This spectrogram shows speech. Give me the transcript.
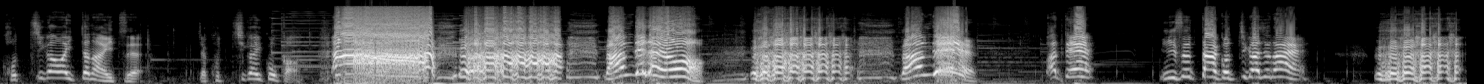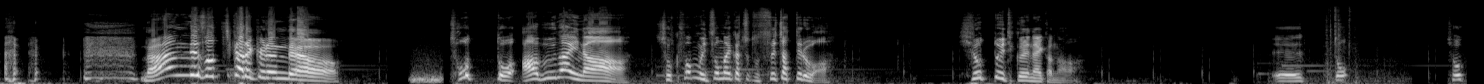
こっち側行ったな、あいつ。じゃあ、こっち側行こうか。あー なんでだよ なんで待ってミスったこっち側じゃない なんでそっちから来るんだよちょっと危ないな食パンもいつの間にかちょっと捨てちゃってるわ。拾っといてくれないかなえー、っと。ちょ、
